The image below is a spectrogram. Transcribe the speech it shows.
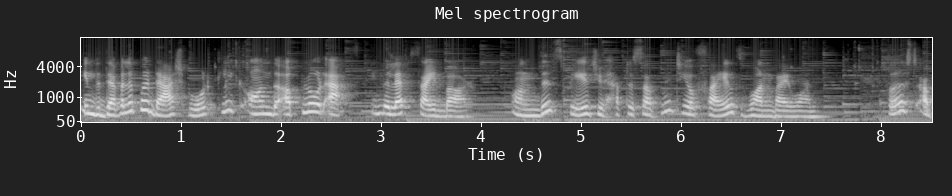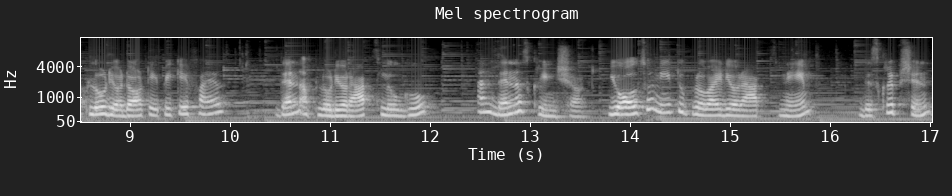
In the developer dashboard, click on the upload app in the left sidebar. On this page, you have to submit your files one by one. First, upload your .apk file, then upload your app's logo, and then a screenshot. You also need to provide your app's name, description,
